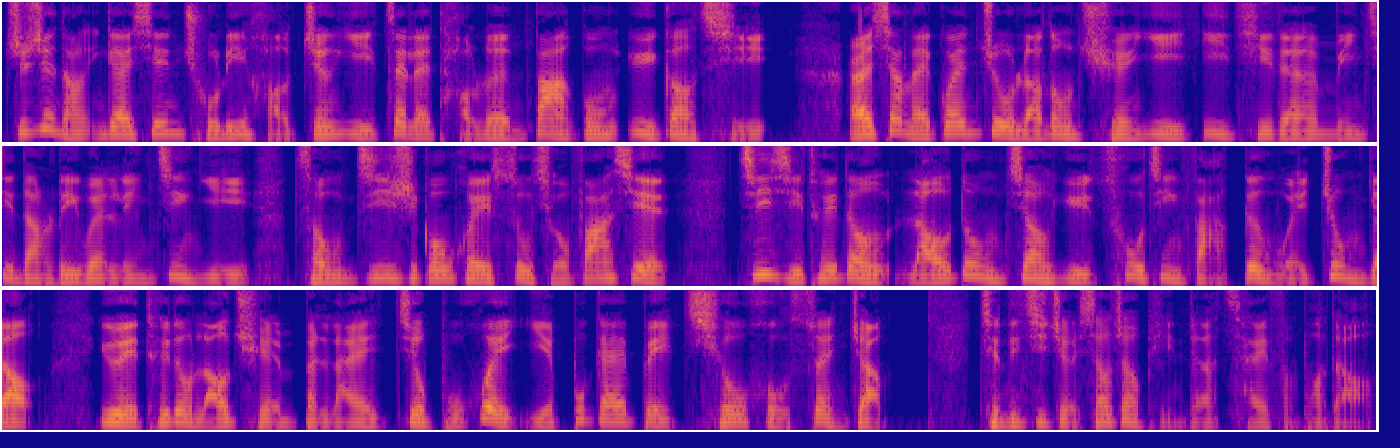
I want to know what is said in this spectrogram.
执政党应该先处理好争议，再来讨论罢工预告期。而向来关注劳动权益议题的民进党立委林静怡，从机师工会诉求发现，积极推动劳动教育促进法更为重要，因为推动劳权本来就不会也不该被秋后算账。前天记者肖兆平的采访报道：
